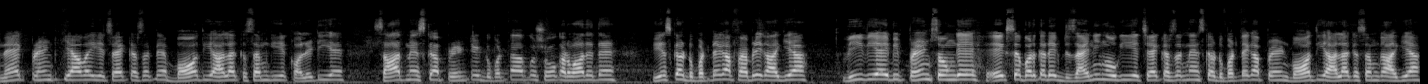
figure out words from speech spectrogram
नेक प्रिंट किया हुआ ये चेक कर सकते हैं। बहुत ही अलग किस्म की ये क्वालिटी है। साथ में इसका प्रिंटेड दुपट्टा आपको शो करवा देते हैं। ये इसका दुपट्टे का फैब्रिक आ गया। V V I P prints होंगे। एक से बढ़कर एक डिज़ाइनिंग होगी, ये चेक कर सकते हैं। इसका दुपट्टे का प्रिंट बहुत ही आला किस्म का आ गया।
